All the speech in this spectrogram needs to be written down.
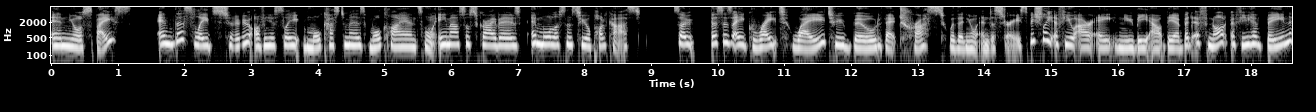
in your space and this leads to obviously more customers, more clients, more email subscribers, and more listens to your podcast. So, this is a great way to build that trust within your industry, especially if you are a newbie out there. But if not, if you have been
